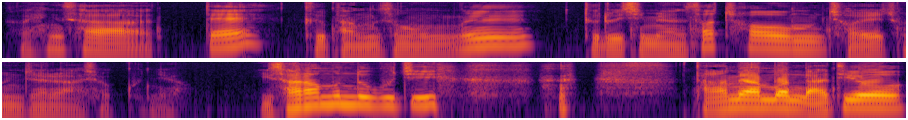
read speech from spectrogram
그 행사 때 그 방송을 들으시면서 처음 저의 존재를 아셨군요. 이 사람은 누구지? 다음에 한번 라디오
